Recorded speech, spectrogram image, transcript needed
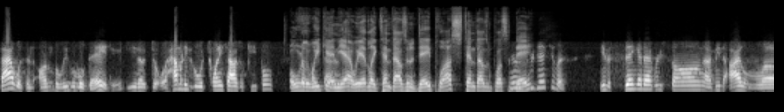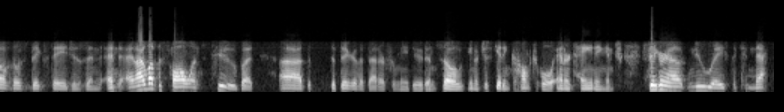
That was an unbelievable day, dude. You know, how many? people? Twenty thousand people Over the something like weekend, yeah, we had like 10,000 a day plus, 10,000 plus a it day. was ridiculous. You know, singing every song. I mean, I love those big stages, and and and I love the small ones too. But uh, the the bigger the better for me, dude. And so, you know, just getting comfortable, entertaining, and figuring out new ways to connect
